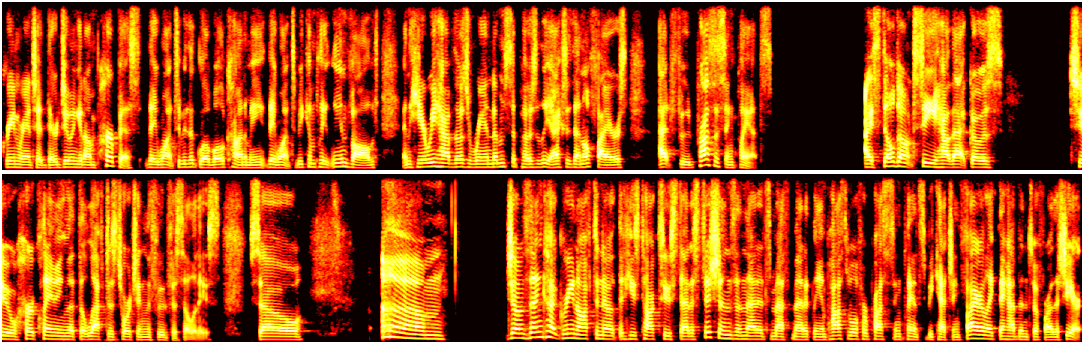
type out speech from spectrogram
Greene ranted, they're doing it on purpose. They want to be the global economy. They want to be completely involved. And here we have those random, supposedly accidental fires at food processing plants. I still don't see how that goes to her claiming that the left is torching the food facilities. So, um, Jones then cut Greene off to note that he's talked to statisticians and that it's mathematically impossible for processing plants to be catching fire like they have been so far this year.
